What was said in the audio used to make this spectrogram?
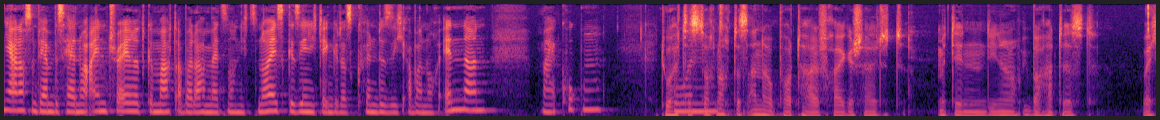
Jahr noch sind. Wir haben bisher nur einen Trailrit gemacht, aber da haben wir jetzt noch nichts Neues gesehen. Ich denke, das könnte sich aber noch ändern. Mal gucken. Du hattest doch und- noch das andere Portal freigeschaltet, mit denen, die du noch über hattest. Welches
